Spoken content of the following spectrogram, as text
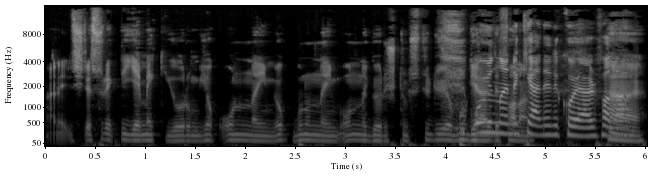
Hani işte sürekli yemek yiyorum. Yok onunlayım, yok bununlayım. Onunla görüştüm. Stüdyoya bu geldi Oyunlarını falan. kendini koyar falan. Ha.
